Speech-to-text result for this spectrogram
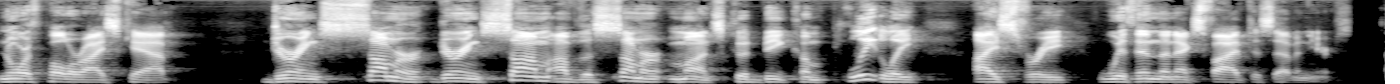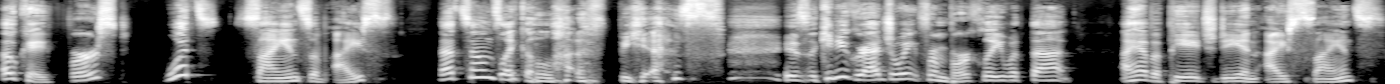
North Polar ice cap during summer, during some of the summer months could be completely ice free within the next five to seven years. Okay, first, what's science of ice? That sounds like a lot of BS. Is can you graduate from Berkeley with that? I have a PhD in ice science.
